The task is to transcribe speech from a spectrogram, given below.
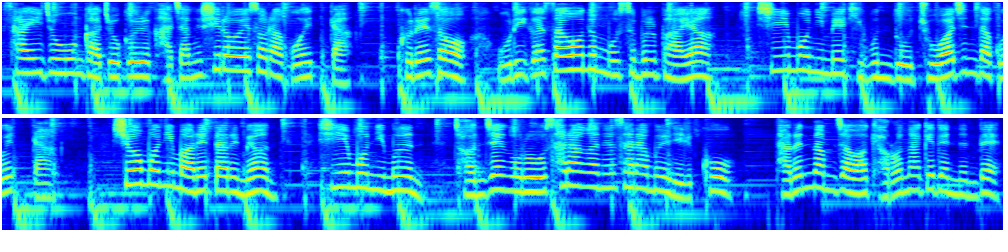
사이좋은 가족을 가장 싫어해서라고 했다. 그래서 우리가 싸우는 모습을 봐야 시이모님의 기분도 좋아진다고 했다. 시어머니 말에 따르면 시이모님은 전쟁으로 사랑하는 사람을 잃고 다른 남자와 결혼하게 됐는데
